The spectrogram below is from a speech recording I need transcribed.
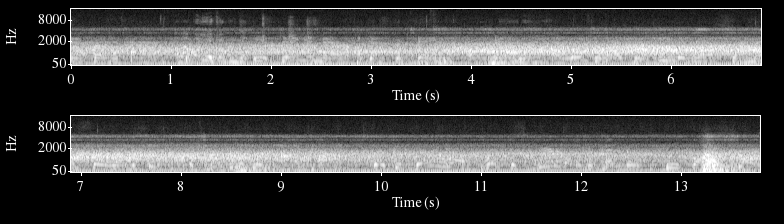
and incredible talent. But he is getting in there against the king of Canada. A win tonight for either man cements their legacy. It turns him into an icon, but it could very well break the spirit of a competitor who falls short.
